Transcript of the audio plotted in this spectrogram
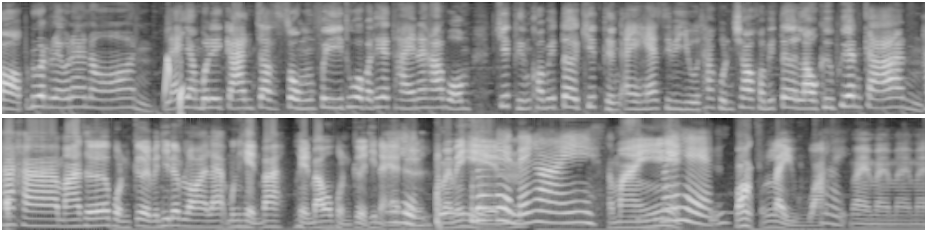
ตอบรวดเร็วแน่นอน และยังบริการจัดส่งฟรีทั่วประเทศไทยนะครับผม คิดถึงคอมพิวเตอร์คิดถึง i have CPU ถ้าคุณชอบคอมพิวเตอร์เราคือเพื่อนกันฮ่าฮ่ามาเธอผลเกิดเป็นที่เรียบร้อยแล้วมึงเห็นป่ะเห็นป่ะว่าผลเกิดที่ไหนอะไม่เธเห็อน ทำไมไม่กูเห็จะนเห็นได้ไง ทำไมไม่เห็น อะไรวะไม่ไม่ ไม่ไม่ไม่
